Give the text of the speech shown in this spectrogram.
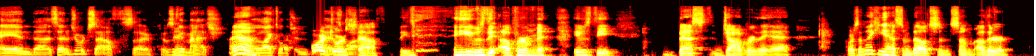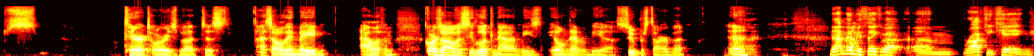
and uh so did George South. So it was a Yeah. good match. Yeah. I really liked watching Or Pez George Whatley. South. He, he was the upper mid. He was the best jobber they had. Of course, I think he had some belts and some other s- territories, but just that's all they made out of him. Of course, obviously, looking at him, he's he'll never be a superstar, but eh, Uh, now that made me think about um Rocky King.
